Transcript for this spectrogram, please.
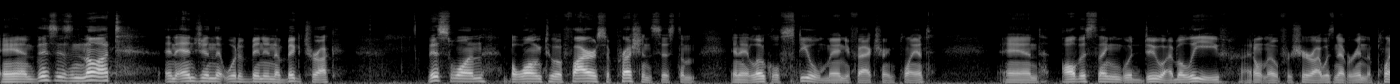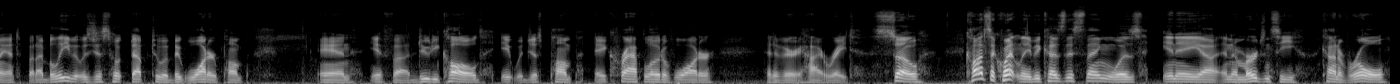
And this is not an engine that would have been in a big truck. This one belonged to a fire suppression system in a local steel manufacturing plant. And all this thing would do, I believe, I don't know for sure, I was never in the plant, but I believe it was just hooked up to a big water pump. And if uh, duty called, it would just pump a crap load of water at a very high rate. So, consequently, because this thing was in a uh, an emergency kind of role,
